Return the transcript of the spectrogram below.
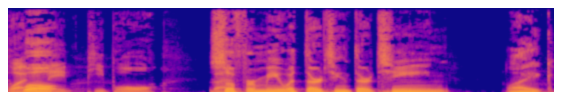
what Well, made people so for me with thirteen thirteen, like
